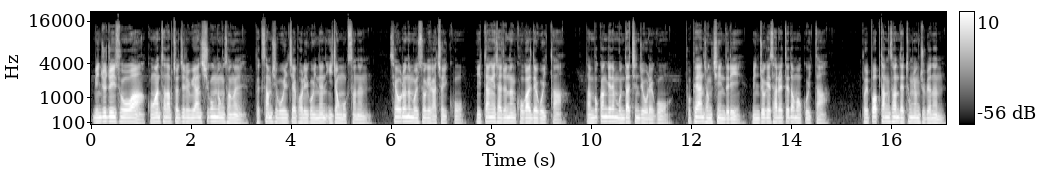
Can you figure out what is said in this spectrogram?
민주주의 수호와 공안 탄압 저지를 위한 시국 농성을 135일째 벌이고 있는 이정 목사는 세월호는 물속에 갇혀 있고 이 땅의 자주는 고갈되고 있다. 남북 관계는 문 닫힌 지 오래고 부패한 정치인들이 민족의 살을 뜯어먹고 있다. 불법 당선 대통령 주변은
